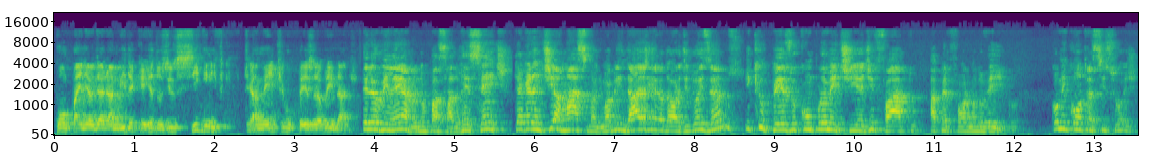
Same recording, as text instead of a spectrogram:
com o painel de aramida que reduziu significativamente o peso da blindagem. Eu me lembro, no passado recente, que a garantia máxima de uma blindagem era da ordem de dois anos e que o peso comprometia de fato a performance do veículo. Como encontra-se isso hoje?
